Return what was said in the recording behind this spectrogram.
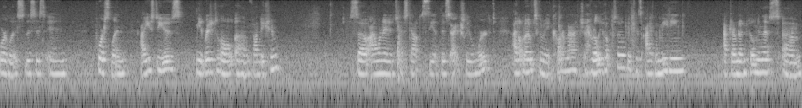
Poreless. This is in porcelain. I used to use the original um, foundation so I wanted to test out to see if this actually worked. I don't know if it's going to be a color match. I really hope so because I have a meeting after I'm done filming this. Um,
